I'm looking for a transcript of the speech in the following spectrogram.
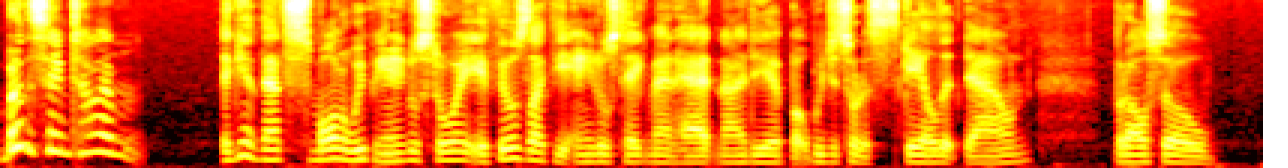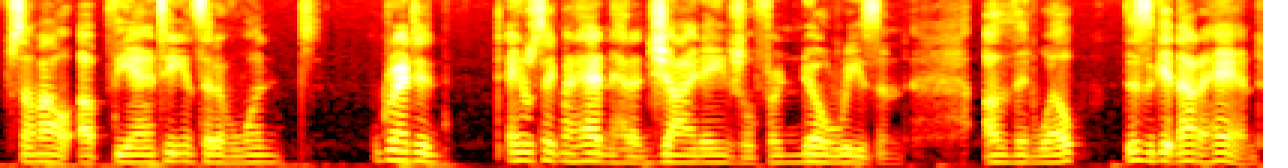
But at the same time, again, that smaller Weeping Angel story, it feels like the Angels Take Manhattan idea, but we just sort of scaled it down, but also somehow up the ante instead of one. Granted, Angels Take Manhattan had a giant angel for no reason other than, well, this is getting out of hand.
